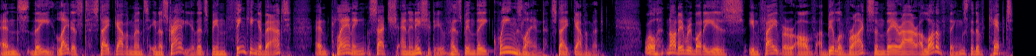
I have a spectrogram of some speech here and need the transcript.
And the latest state government in Australia that's been thinking about and planning such an initiative has been the Queensland state government. Well, not everybody is in favour of a Bill of Rights, and there are a lot of things that have kept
